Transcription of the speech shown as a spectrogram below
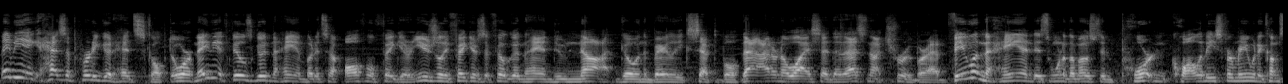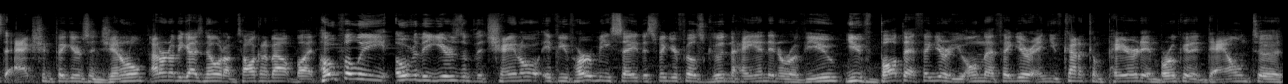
maybe it has a pretty good head sculpt, or maybe it feels good in the hand, but it's an awful figure. Usually figures that feel good in the hand do not go in the barely acceptable. That I don't know why I said that. That's not true, Brad. Feeling the hand is one of the most important qualities for me when it comes to action figures in general. I don't know if you guys know what I'm talking about, but hopefully over the years of the channel, if you've heard me say this figure feels good in the hand in a review, you've bought that figure you own that figure and you've kind of compared and broken it down to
